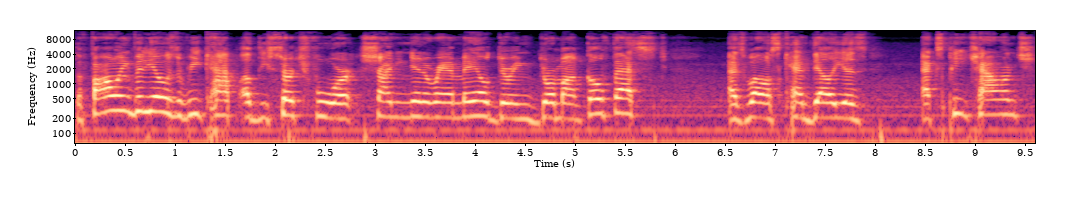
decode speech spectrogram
The following video is a recap of the search for Shiny Nidoran male during Dortmund Go Fest, as well as Candela's XP challenge,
